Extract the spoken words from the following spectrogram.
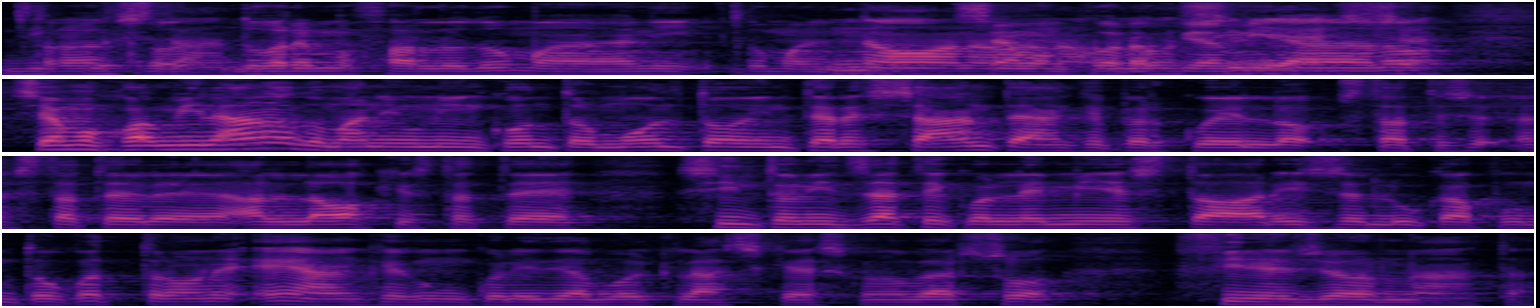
di Tra quest'anno. dovremmo farlo domani, domani No, no, siamo no, ancora qui a Milano. riesce. Siamo qua a Milano, domani un incontro molto interessante, anche per quello state, state all'occhio, state sintonizzati con le mie stories, luca.quattrone e anche con quelle di Double Clutch che escono verso fine giornata.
